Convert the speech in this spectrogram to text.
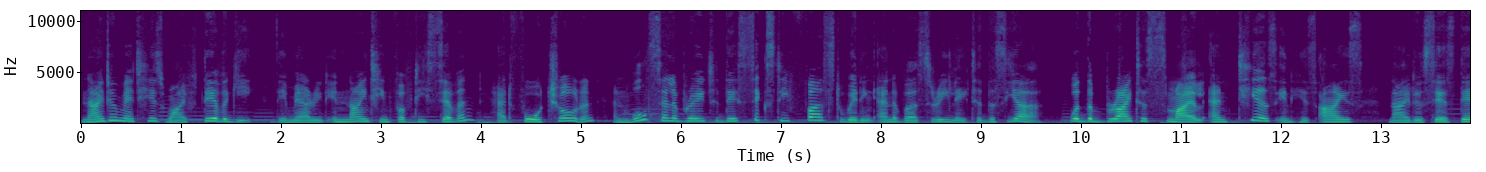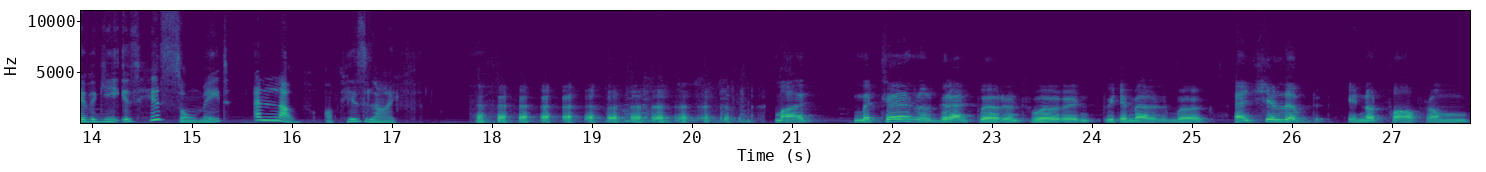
Naidoo met his wife Devagi. They married in 1957, had four children, and will celebrate their 61st wedding anniversary later this year. With the brightest smile and tears in his eyes, Naidoo says Devagi is his soulmate and love of his life. My maternal grandparents were in Pietermaritzburg, and she lived in not far from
